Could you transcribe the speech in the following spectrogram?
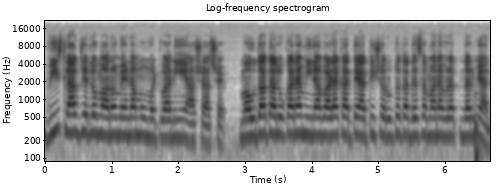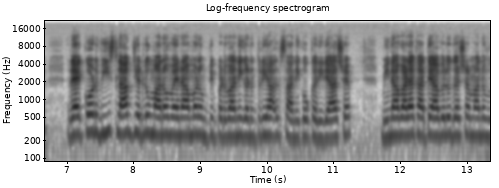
વીસ લાખ જેટલો માનવ મહેનામ ઉમટવાની આશા છે. મૌદા તાલુકાના મીનાવાડા ખાતે આથી શરૂ થતા દશામાના વ્રત દરમિયાન રેકોર્ડ વીસ લાખ જેટલું માનવ મહેનામણ ઉમટી પડવાની ગણતરી હાલ સ્થાનિકો કરી રહ્યા છે. મીનાવાડા ખાતે આવેલું દશામાનું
